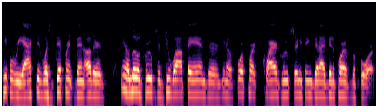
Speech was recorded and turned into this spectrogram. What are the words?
people reacted was different than other you know little groups or doo wop bands or you know four part choir groups or anything that I'd been a part of before.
